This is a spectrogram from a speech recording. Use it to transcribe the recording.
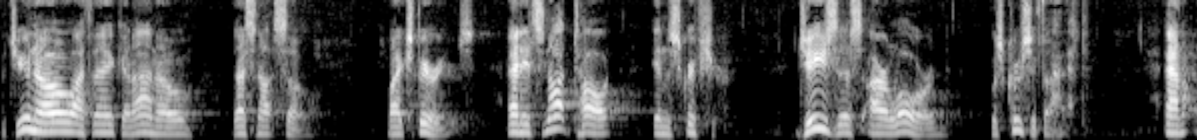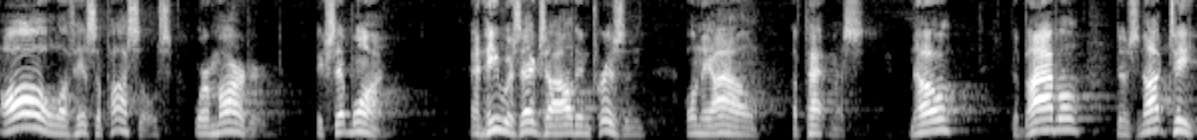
But you know, I think, and I know that's not so by experience. And it's not taught in the scripture. Jesus, our Lord, was crucified, and all of his apostles were martyred except one. And he was exiled in prison on the Isle of Patmos. No, the Bible does not teach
